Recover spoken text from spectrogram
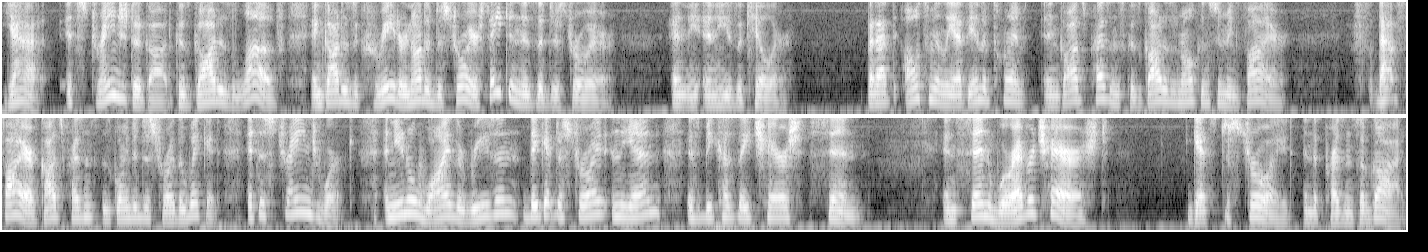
Yeah, it's strange to God because God is love and God is a creator, not a destroyer. Satan is the destroyer and, and he's the killer. But at the, ultimately, at the end of time, in God's presence, because God is an all consuming fire, that fire of God's presence is going to destroy the wicked. It's a strange work. And you know why the reason they get destroyed in the end is because they cherish sin. And sin, wherever cherished, gets destroyed in the presence of God.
